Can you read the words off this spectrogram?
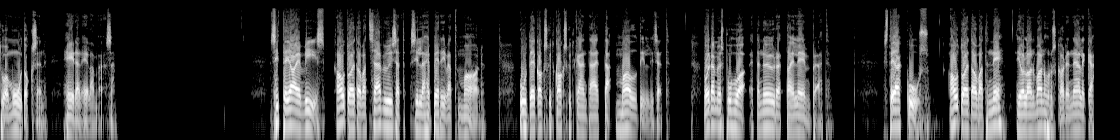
tuo muutoksen heidän elämäänsä. Sitten jae 5. Autoit ovat sävyisät, sillä he perivät maan. UT 2020 kääntää, että maltilliset. Voidaan myös puhua, että nöyrät tai lempeät. Sitten jae 6. Autoita ovat ne, joilla on vanhurskauden nälkä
